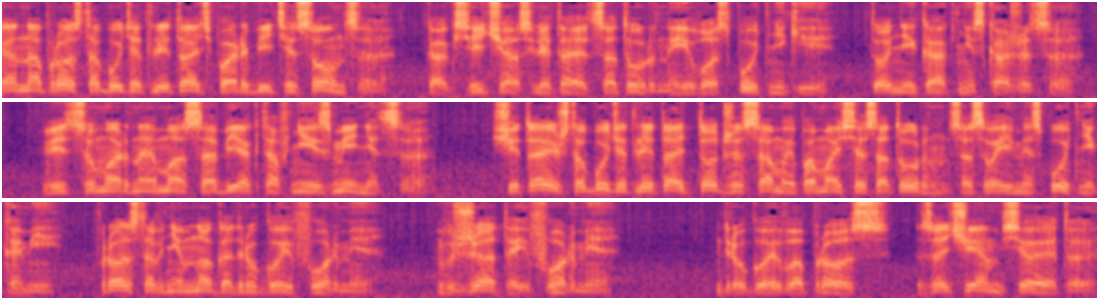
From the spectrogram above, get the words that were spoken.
она просто будет летать по орбите Солнца, как сейчас летает Сатурн и его спутники, то никак не скажется. Ведь суммарная масса объектов не изменится. Считаю, что будет летать тот же самый по массе Сатурн со своими спутниками, просто в немного другой форме. В сжатой форме. Другой вопрос. Зачем все это?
